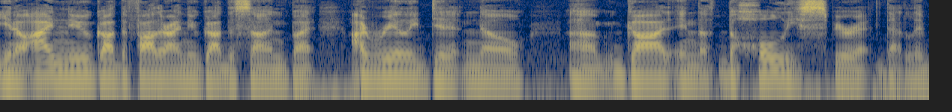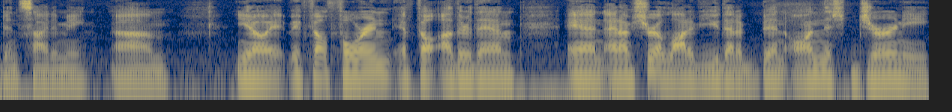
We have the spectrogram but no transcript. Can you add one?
you know, I knew God the Father, I knew God the Son, but I really didn't know um, God and the, the Holy Spirit that lived inside of me. Um, you know, it, it felt foreign, it felt other than. And, and I'm sure a lot of you that have been on this journey,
